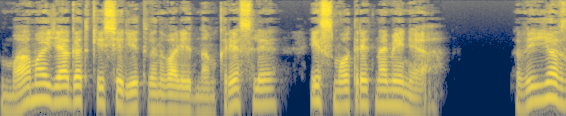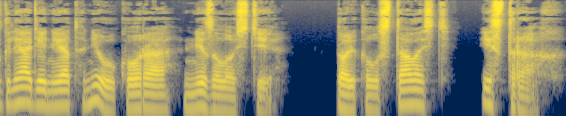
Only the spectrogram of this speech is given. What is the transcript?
Мама ягодки сидит в инвалидном кресле и смотрит на меня. В ее взгляде нет ни укора, ни злости, только усталость и страх.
